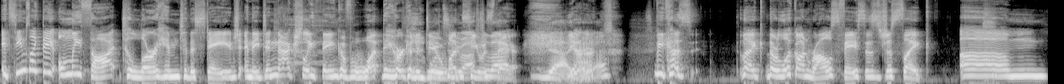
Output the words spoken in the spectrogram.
It seems like they only thought to lure him to the stage, and they didn't actually think of what they were going to to do once he was that? there. yeah, yeah, Yeah. yeah. Because, like, the look on Raoul's face is just like, um,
